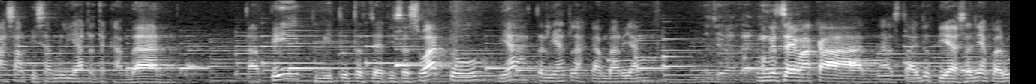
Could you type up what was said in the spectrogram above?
asal bisa melihat ada gambar tapi begitu terjadi sesuatu ya terlihatlah gambar yang mengecewakan, mengecewakan. nah setelah itu biasanya baru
